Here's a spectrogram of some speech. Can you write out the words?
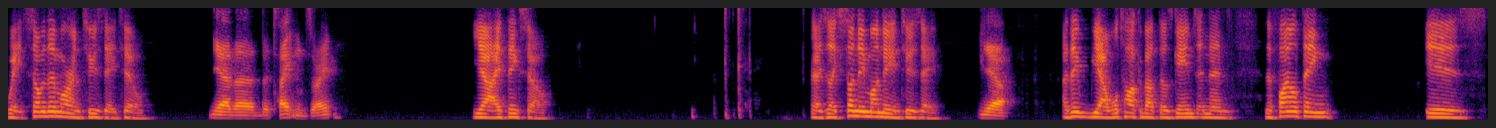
wait, some of them are on Tuesday too. yeah, the the Titans, right? Yeah, I think so. Yeah, it's like Sunday, Monday, and Tuesday. Yeah. I think yeah, we'll talk about those games, and then the final thing is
